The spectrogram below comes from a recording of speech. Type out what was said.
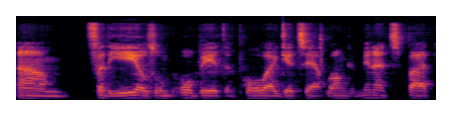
um, for the Eels, albeit that Paulo gets out longer minutes. But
